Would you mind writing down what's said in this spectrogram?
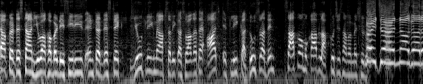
प्रतिष्ठान Yuva Kabaddi series inter district youth league में आप सभी का स्वागत है। आज इस लीग का दूसरा दिन, सातवां मुकाबला कुछ ही समय में शुरू। विजयनगर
